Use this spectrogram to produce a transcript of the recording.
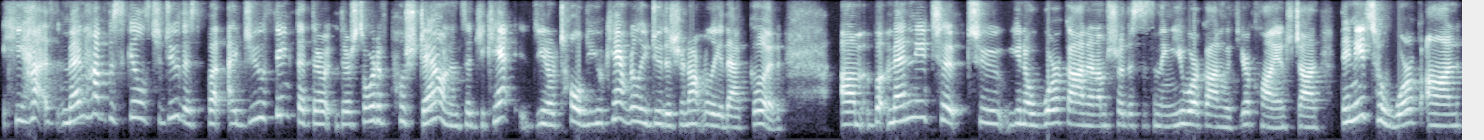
he has men have the skills to do this, but I do think that they're they're sort of pushed down and said you can't, you know, told you can't really do this. You're not really that good. Um, but men need to to you know work on, and I'm sure this is something you work on with your clients, John. They need to work on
